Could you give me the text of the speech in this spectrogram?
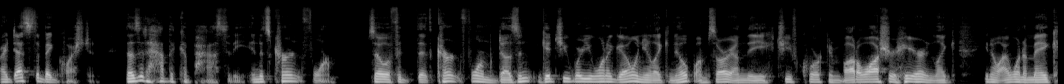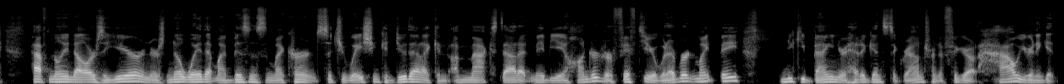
Right. That's the big question. Does it have the capacity in its current form? So if it, the current form doesn't get you where you want to go, and you're like, nope, I'm sorry, I'm the chief cork and bottle washer here, and like, you know, I want to make half a million dollars a year, and there's no way that my business in my current situation could do that. I can, I'm maxed out at maybe a hundred or fifty or whatever it might be, and you keep banging your head against the ground trying to figure out how you're going to get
